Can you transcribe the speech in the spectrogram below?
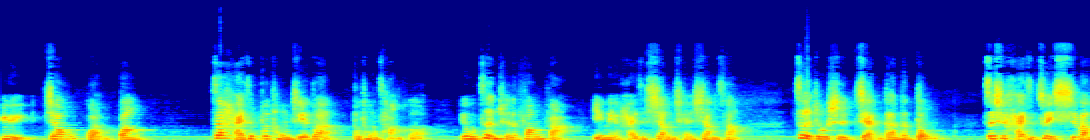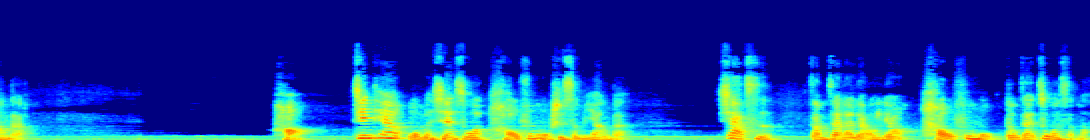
育教管帮，在孩子不同阶段、不同场合，用正确的方法引领孩子向前向上。这就是简单的懂，这是孩子最希望的。好，今天我们先说好父母是什么样的，下次咱们再来聊一聊好父母都在做什么。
